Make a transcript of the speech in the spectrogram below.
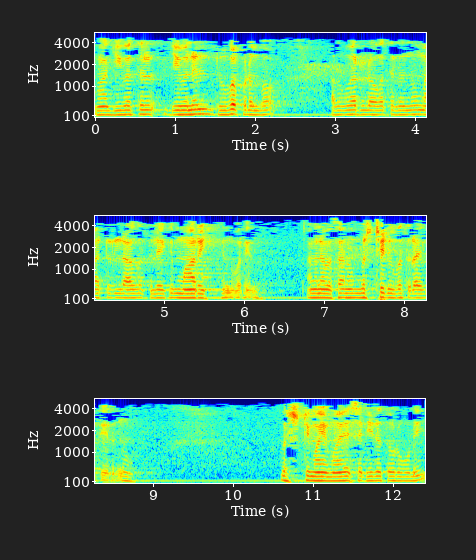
ആ ജീവത്തിൽ ജീവനിൽ രൂപപ്പെടുമ്പോൾ അത് വേറൊരു ലോകത്തിൽ നിന്നും മറ്റൊരു ലോകത്തിലേക്ക് മാറി എന്ന് പറയുന്നു. അങ്ങനെ അവസാനം വൃഷ്ടി രൂപത്തിലായിത്തീരുന്നു. വൃഷ്ടിമയമായ ശരീരത്തോടുകൂടി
